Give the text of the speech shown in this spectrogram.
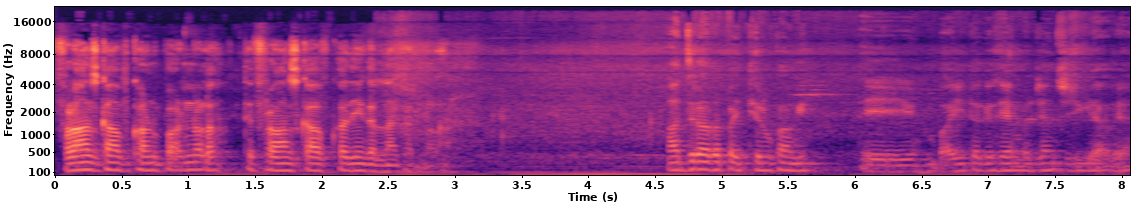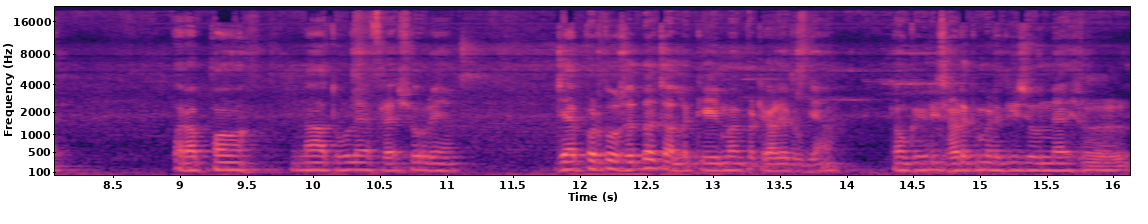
ਫਰਾਂਸ ਕਾਫਕਾ ਨੂੰ ਪੜ੍ਹਨ ਵਾਲਾ ਤੇ ਫਰਾਂਸ ਕਾਫਕਾ ਦੀਆਂ ਗੱਲਾਂ ਕਰਨ ਵਾਲਾ। ਅੱਜ ਰਾਤ ਆਪਾਂ ਇੱਥੇ ਰੁਕਾਂਗੇ ਤੇ ਬਾਈ ਤਾਂ ਕਿਸੇ ਐਮਰਜੈਂਸੀ ਗਿਆ ਹੋਇਆ। ਪਰ ਆਪਾਂ ਨਹਾ ਧੋ ਲਿਆ ਫਰੈਸ਼ ਹੋ ਰਹੇ ਹਾਂ। ਜੈਪੁਰ ਤੋਂ ਸਿੱਧਾ ਚੱਲ ਕੇ ਮੈਂ ਪਟਿਆਲੇ ਰੁਕਿਆ ਕਿਉਂਕਿ ਜਿਹੜੀ ਸੜਕ ਮਿਲ ਗਈ ਸੀ ਉਹ ਨੈਸ਼ਨਲ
